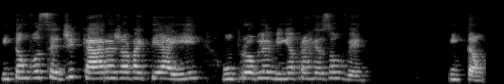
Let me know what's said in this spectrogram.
Então, você de cara já vai ter aí um probleminha para resolver. Então,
